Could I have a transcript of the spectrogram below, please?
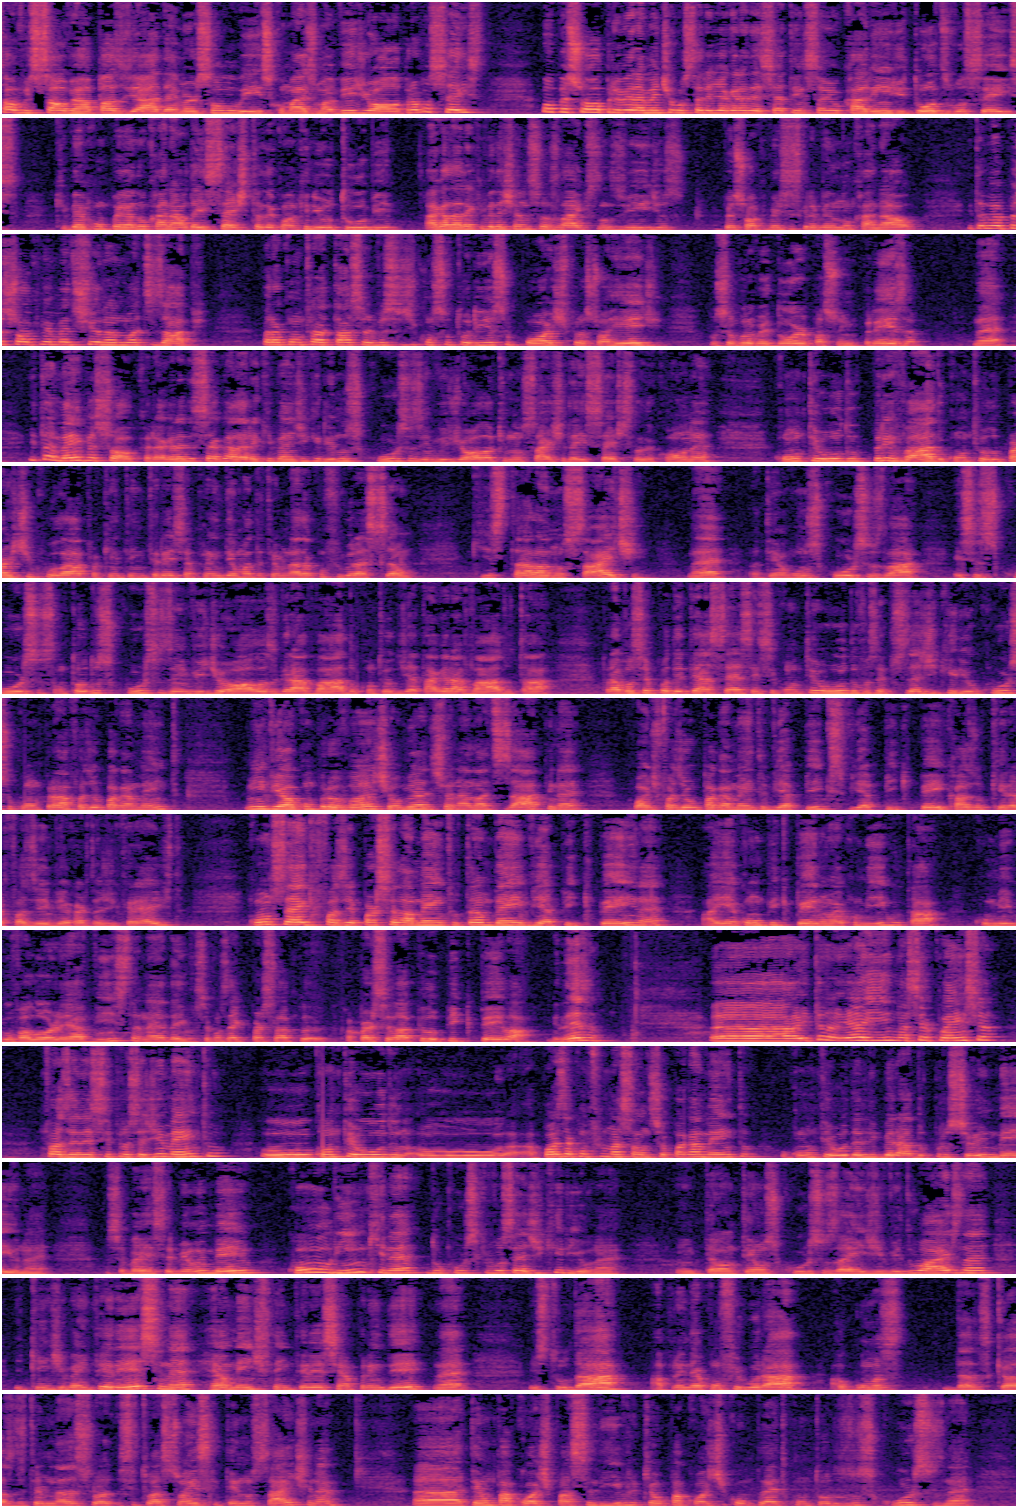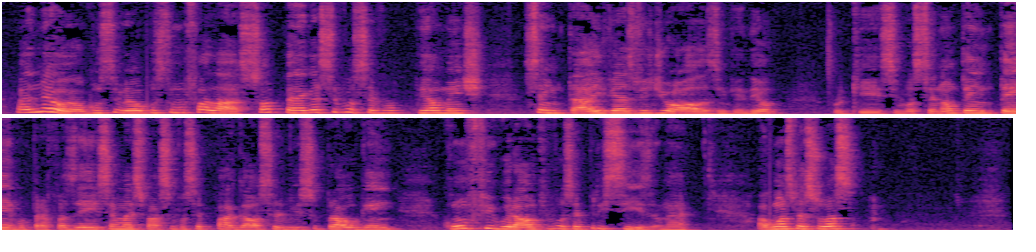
Salve, salve rapaziada, Emerson Luiz com mais uma videoaula para vocês. Bom pessoal, primeiramente eu gostaria de agradecer a atenção e o carinho de todos vocês que vem acompanhando o canal da i7 Telecom aqui no YouTube, a galera que vem deixando seus likes nos vídeos, o pessoal que vem se inscrevendo no canal e também o pessoal que vem me adicionando no WhatsApp para contratar serviços de consultoria e suporte para sua rede, para o seu provedor, para sua empresa, né? E também, pessoal, quero agradecer a galera que vem adquirindo os cursos em videoaula aqui no site da i7 Telecom, né? Conteúdo privado, conteúdo particular para quem tem interesse em aprender uma determinada configuração que está lá no site, né? Eu tenho alguns cursos lá. Esses cursos são todos cursos em videoaulas gravado, o conteúdo já está gravado, tá? Para você poder ter acesso a esse conteúdo, você precisa adquirir o curso, comprar, fazer o pagamento, me enviar o comprovante ou me adicionar no WhatsApp, né? Pode fazer o pagamento via Pix, via PicPay, caso queira fazer via cartão de crédito. Consegue fazer parcelamento também via PicPay, né? Aí é com o PicPay, não é comigo, tá? Comigo o valor é à vista, né? Daí você consegue parcelar, parcelar pelo PicPay lá, beleza? Uh, então, e aí, na sequência, fazendo esse procedimento, o conteúdo, o, após a confirmação do seu pagamento, o conteúdo é liberado para o seu e-mail, né? Você vai receber um e-mail com o link, né, do curso que você adquiriu, né? Então, tem os cursos aí individuais, né? E quem tiver interesse, né, realmente tem interesse em aprender, né? Estudar, aprender a configurar algumas daquelas determinadas situações que tem no site, né? Uh, tem um pacote passe livre, que é o pacote completo com todos os cursos, né? Mas, meu, eu costumo, eu costumo falar, só pega se você realmente sentar e ver as videoaulas, entendeu? Porque se você não tem tempo para fazer isso, é mais fácil você pagar o serviço para alguém configurar o que você precisa, né? Algumas pessoas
